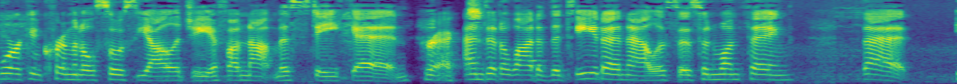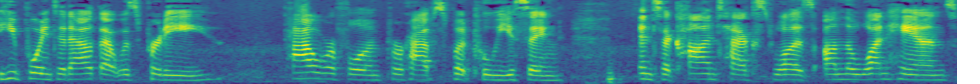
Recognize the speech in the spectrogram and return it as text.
work in criminal sociology, if I'm not mistaken. Correct. And did a lot of the data analysis. And one thing that he pointed out that was pretty powerful and perhaps put policing into context was on the one hand,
